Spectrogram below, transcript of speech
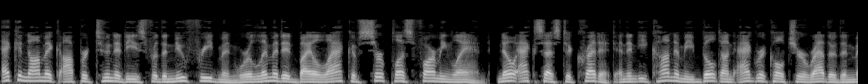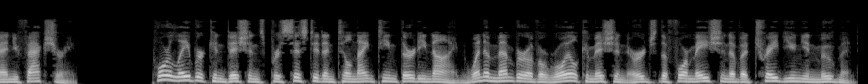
Economic opportunities for the new freedmen were limited by a lack of surplus farming land, no access to credit and an economy built on agriculture rather than manufacturing. Poor labor conditions persisted until 1939 when a member of a royal commission urged the formation of a trade union movement.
